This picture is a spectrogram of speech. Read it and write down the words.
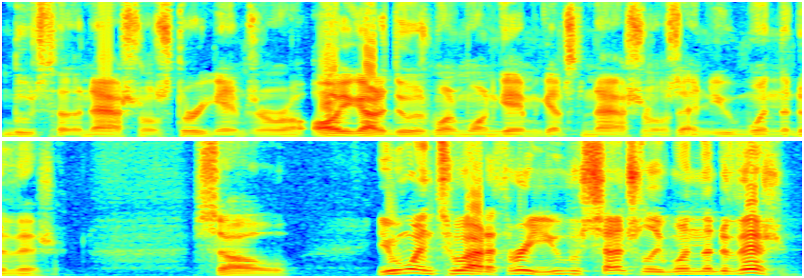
lose to the Nationals three games in a row. All you got to do is win one game against the Nationals, and you win the division. So you win two out of three, you essentially win the division.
